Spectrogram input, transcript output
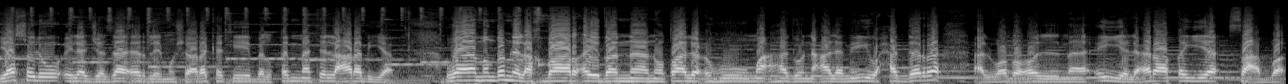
يصل إلى الجزائر للمشاركة بالقمة العربية. ومن ضمن الأخبار أيضا نطالعه معهد عالمي يحذر الوضع المائي العراقي صعب.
